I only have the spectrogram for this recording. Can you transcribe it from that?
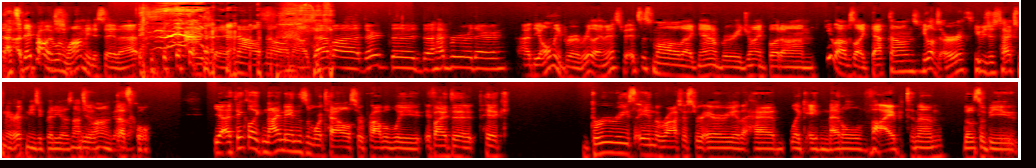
Uh, they probably wouldn't want me to say that. no, no, no. Zeb, uh, they're the the head brewer there, uh, the only brewer really. I mean, it's it's a small like nano brewery joint, but um, he loves like Deftones. He loves Earth. He was just texting me Earth music videos not too yeah, long ago. That's cool. Yeah, I think like Nine Maidens and Mortalis are probably if I had to pick breweries in the Rochester area that had like a metal vibe to them, those would be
